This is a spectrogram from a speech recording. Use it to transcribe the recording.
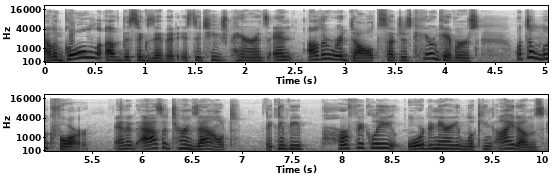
Now, the goal of this exhibit is to teach parents and other adults, such as caregivers, what to look for. And it, as it turns out, they can be perfectly ordinary looking items,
